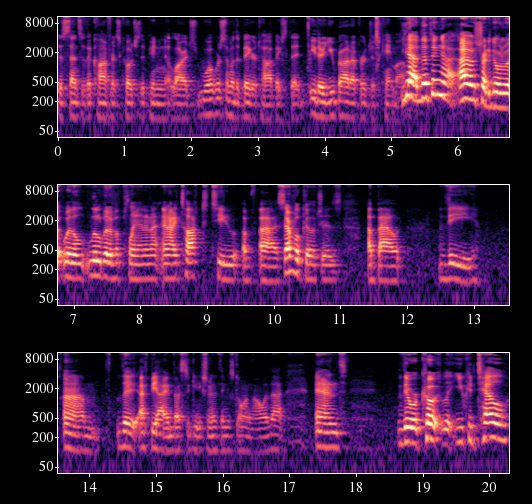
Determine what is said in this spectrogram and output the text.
the sense of the conference coach's opinion at large. What were some of the bigger topics that either you brought up or just came up? Yeah, the thing I, I always try to go in with, with, a little bit of a plan, and I, and I talked to uh, several coaches about the um, the FBI investigation and things going on with that, and there were co- you could tell.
